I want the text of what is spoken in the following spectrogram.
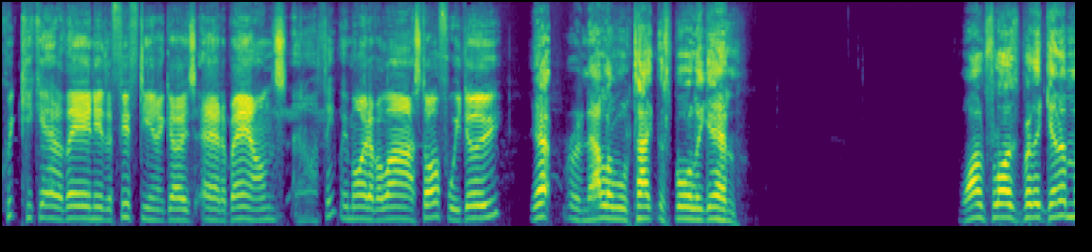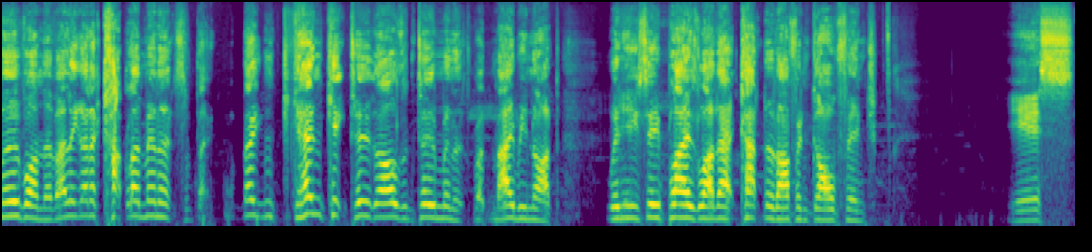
Quick kick out of there near the 50, and it goes out of bounds. And I think we might have a last off. We do. Yep, Reynella will take this ball again. Wine Flies better get a move on. They've only got a couple of minutes. They, they can, can kick two goals in two minutes, but maybe not. When you see players like that cutting it off in Goldfinch. Yes,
